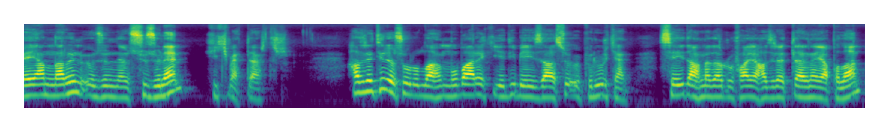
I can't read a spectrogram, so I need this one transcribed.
beyanların özünden süzülen hikmetlerdir. Hazreti Resulullah'ın mübarek yedi beyzası öpülürken Seyyid Ahmed Rufai Hazretlerine yapılan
